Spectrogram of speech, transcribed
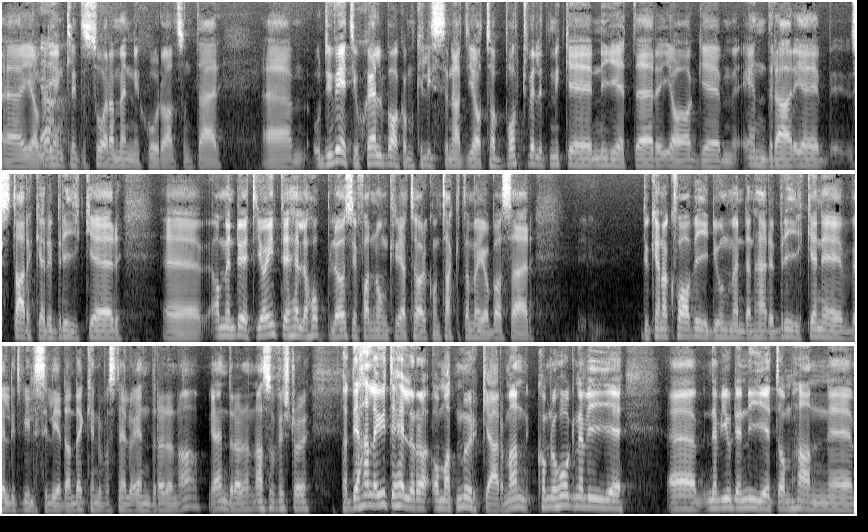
Uh, jag vill ja. egentligen inte såra människor och allt sånt där. Um, och du vet ju själv bakom kulisserna att jag tar bort väldigt mycket nyheter, jag um, ändrar uh, starka rubriker. Uh, ja, men du vet, jag är inte heller hopplös ifall någon kreatör kontaktar mig och bara så här, du kan ha kvar videon men den här rubriken är väldigt vilseledande. Kan du vara snäll och ändra den? Ja, jag ändrar den. Alltså förstår du? Det handlar ju inte heller om att mörka Arman. Kommer du ihåg när vi, eh, när vi gjorde en nyhet om han eh, eh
